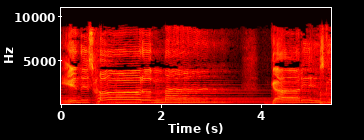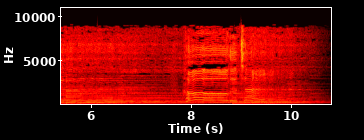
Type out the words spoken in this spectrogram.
in this heart of mine. God is good all the time.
